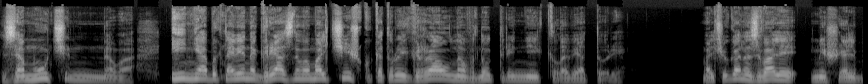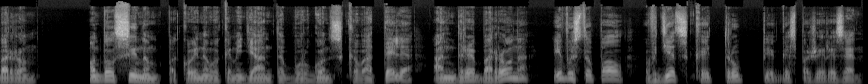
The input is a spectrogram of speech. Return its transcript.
замученного и необыкновенно грязного мальчишку, который играл на внутренней клавиатуре. Мальчугана звали Мишель Барон. Он был сыном покойного комедианта бургондского отеля Андре Барона и выступал в детской труппе госпожи Резен.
